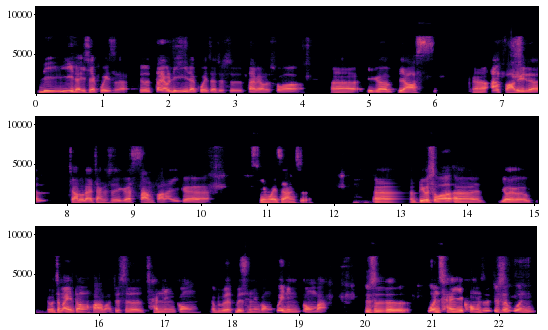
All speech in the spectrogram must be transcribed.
礼义的一些规则，就是带有礼义的规则，就是代表着说，呃，一个比较，呃，按法律的角度来讲，就是一个善法的一个行为这样子。呃，比如说，呃，有有这么一段话吧，就是陈灵公，呃，不不不是陈灵公，卫灵公吧，就是问陈于孔子，就是问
